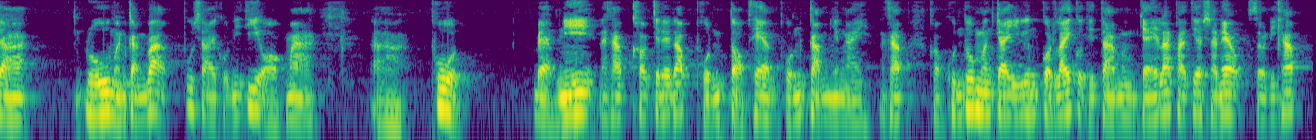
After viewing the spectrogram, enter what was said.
จะรู้เหมือนกันว่าผู้ชายคนนี้ที่ออกมาอ่าพูดแบบนี้นะครับ เขาจะได้รับผลตอบแทนผลกรรมยังไงนะครับ ขอบคุณทุกกำลังใจอย่าลืมกดไลค์ กดติดตามกำลังใจให้รัฐพาเที่ยวชาแนลสวัสดีครับ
